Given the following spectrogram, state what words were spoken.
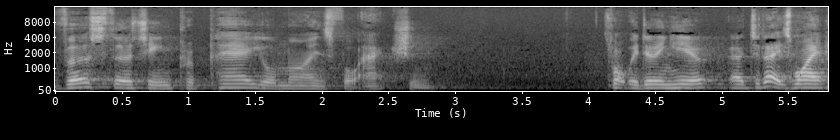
Verse 13 prepare your minds for action. It's what we're doing here uh, today. It's why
